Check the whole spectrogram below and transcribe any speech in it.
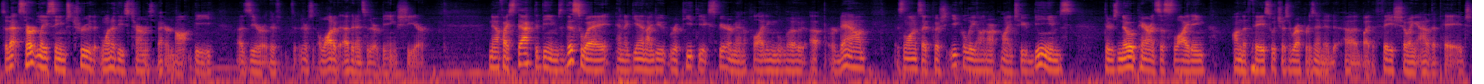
So that certainly seems true that one of these terms better not be a zero. There's, there's a lot of evidence of there being shear. Now if I stack the beams this way, and again I do repeat the experiment applying the load up or down, as long as I push equally on our, my two beams, there's no appearance of sliding on the face which is represented uh, by the face showing out of the page.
